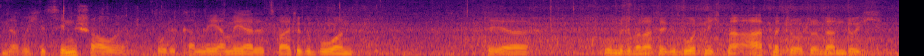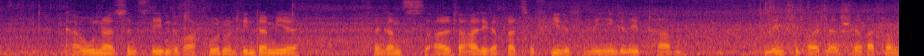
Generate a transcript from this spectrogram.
Und da, wo ich jetzt hinschaue, wurde Kamehameha, der zweite geboren, der unmittelbar nach der Geburt nicht mehr atmete und dann durch Kahunas ins Leben gebracht wurde. Und hinter mir ist ein ganz alter heiliger Platz, wo viele Familien gelebt haben. Daneben steht heute das Sheraton.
